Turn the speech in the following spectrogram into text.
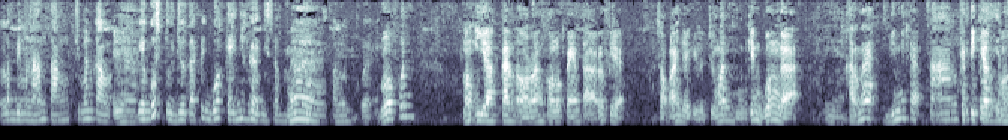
lebih menantang cuman kalau Iya. ya gue setuju tapi gue kayaknya nggak bisa begitu Nah. kalau gue Gua pun mengiyakan orang kalau pengen taruh ya sok aja gitu. Cuman mungkin gua nggak iya. karena gini kak Ta'aruf ketika gue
